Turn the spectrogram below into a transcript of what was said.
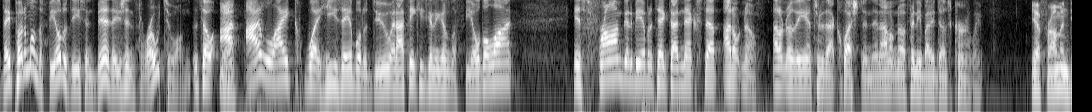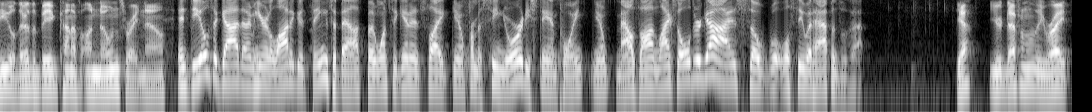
They put him on the field a decent bit. They just didn't throw to him. And so I, I like what he's able to do, and I think he's going to get on the field a lot. Is Fromm going to be able to take that next step? I don't know. I don't know the answer to that question, and I don't know if anybody does currently. Yeah, Fromm and Deal, they're the big kind of unknowns right now. And Deal's a guy that I'm hearing a lot of good things about, but once again, it's like, you know, from a seniority standpoint, you know, Malzahn likes older guys, so we'll, we'll see what happens with that. Yeah, you're definitely right.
